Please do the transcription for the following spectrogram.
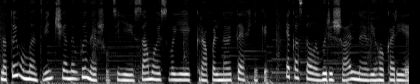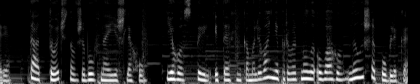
На той момент він ще не винайшов цієї самої своєї крапельної техніки, яка стала вирішальною в його кар'єрі, та точно вже був на її шляху. Його стиль і техніка малювання привернули увагу не лише публіки,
